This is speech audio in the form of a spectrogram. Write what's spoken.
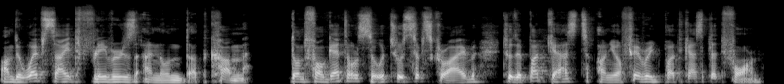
on the website flavorsunknown.com. Don't forget also to subscribe to the podcast on your favorite podcast platform.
